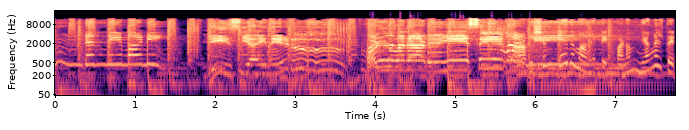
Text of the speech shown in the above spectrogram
ഉണ്ടെന്നീ മണി. ഈസിയായി നേടൂ. ഏതുമാകട്ടെ പണം ഞങ്ങൾ തരും.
